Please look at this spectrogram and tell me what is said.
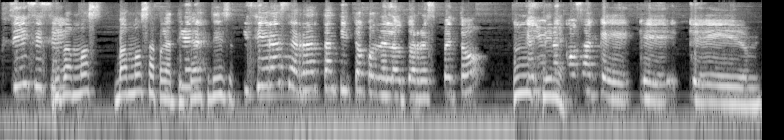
Sí, sí, sí. Y vamos, vamos a platicar, Cris. Quisiera cerrar tantito con el autorrespeto, mm, que hay una cosa que, que, que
